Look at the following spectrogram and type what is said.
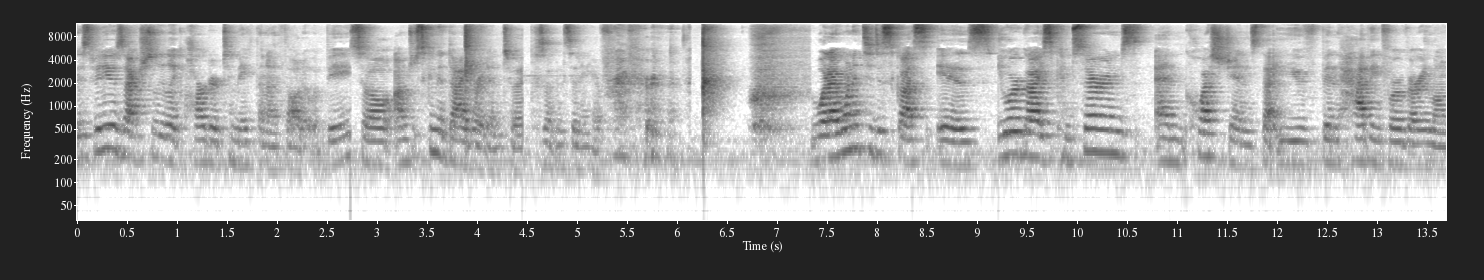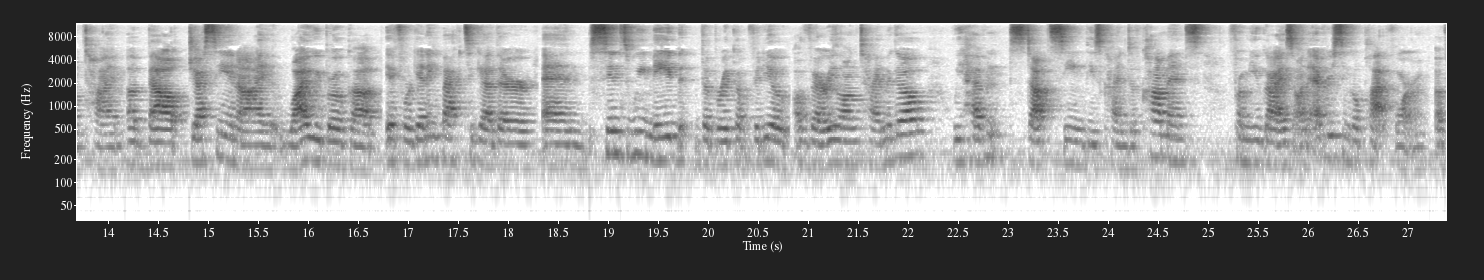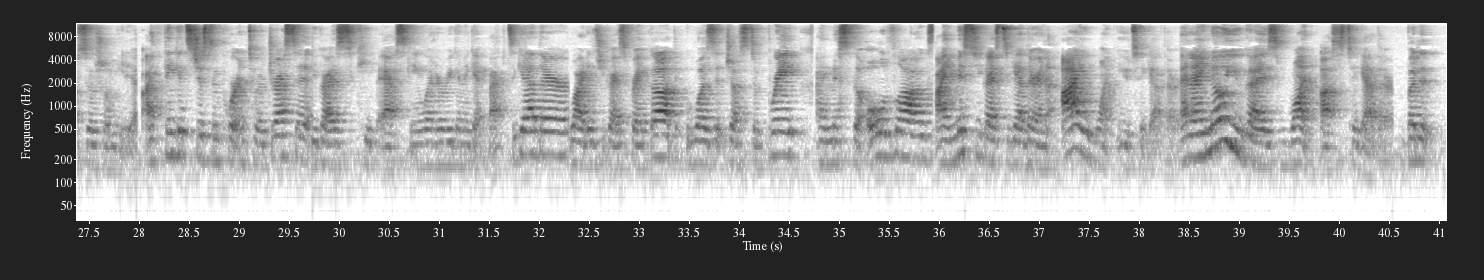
This video is actually like harder to make than I thought it would be, so I'm just gonna dive right into it because I've been sitting here forever. What I wanted to discuss is your guys' concerns and questions that you've been having for a very long time about Jesse and I, why we broke up, if we're getting back together, and since we made the breakup video a very long time ago, we haven't stopped seeing these kinds of comments from you guys on every single platform of social media. I think it's just important to address it. You guys keep asking, when are we gonna get back together? Why did you guys break up? Was it just a break? I miss the old vlogs. I miss you guys together and I want you together. And I know you guys want us together, but it,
